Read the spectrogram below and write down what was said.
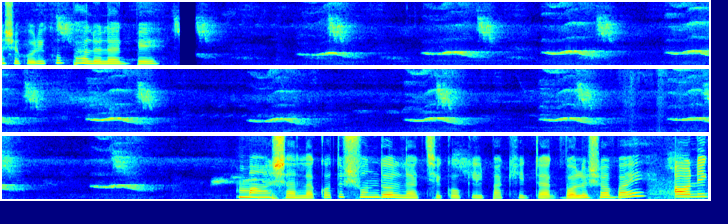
আশা করি খুব ভালো লাগবে। মাশাল্লাহ কত সুন্দর লাগছে কোকিল পাখির ডাক। বলো সবাই। অনেক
